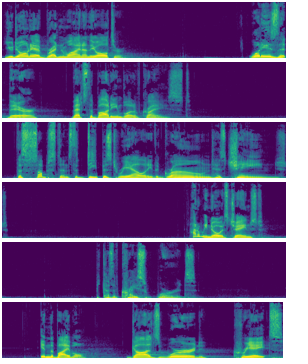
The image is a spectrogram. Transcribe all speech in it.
you don't have bread and wine on the altar. What is it there? That's the body and blood of Christ. The substance, the deepest reality, the ground has changed. How do we know it's changed? Because of Christ's words. In the Bible, God's word creates.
